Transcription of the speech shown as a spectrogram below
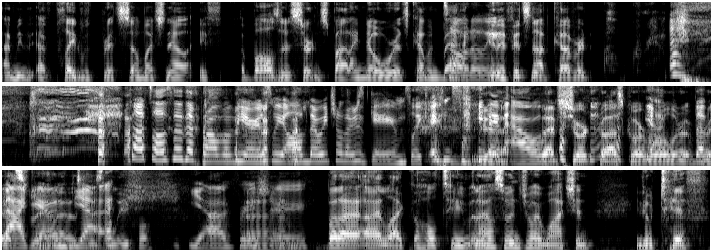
i mean i've played with brit so much now if a ball's in a certain spot i know where it's coming back Totally. and if it's not covered oh crap That's also the problem here is we all know each other's games like inside and out. that short cross court Yeah, roller of the Brit's, man, backhand, that is yeah. just lethal. yeah, for Um, sure. But I, I like the whole team, and I also enjoy watching, you know, Tiff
